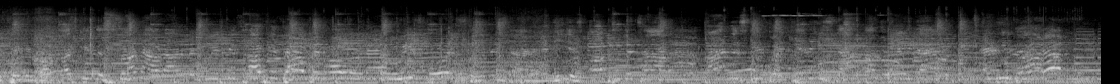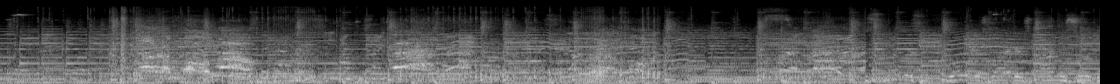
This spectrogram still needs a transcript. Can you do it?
for the ball. Let's get the sun out on him. And Louise gets up and down and over now. Luis Ford is. And he is up to the top. On the skip, but can he stop on the way down? And he does. Two sides are. Smoothest and glorious riders on the circuit.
